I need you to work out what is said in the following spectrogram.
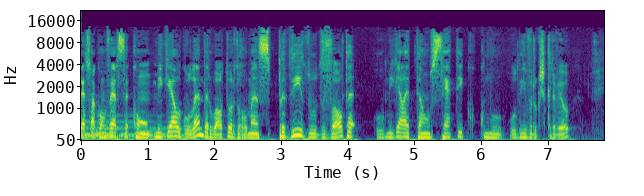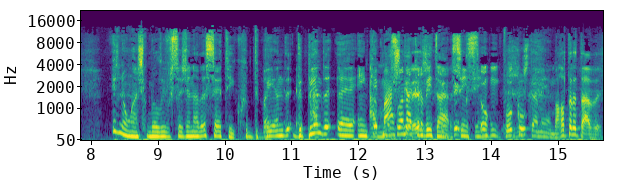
Regresso à conversa com Miguel Gulander, o autor do romance Perdido de Volta. O Miguel é tão cético como o livro que escreveu? Eu não acho que o meu livro seja nada cético. Depende, Bem, depende eh, em que Há é que uma pessoa anda a máscaras acreditar. Sim, sim. são um pouco Justamente. maltratadas.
